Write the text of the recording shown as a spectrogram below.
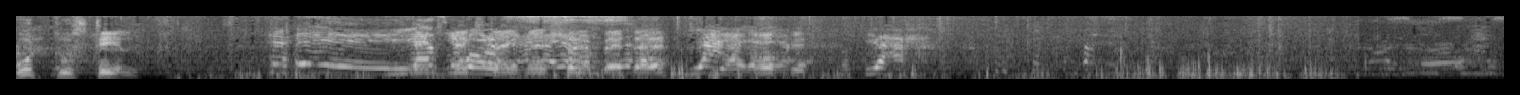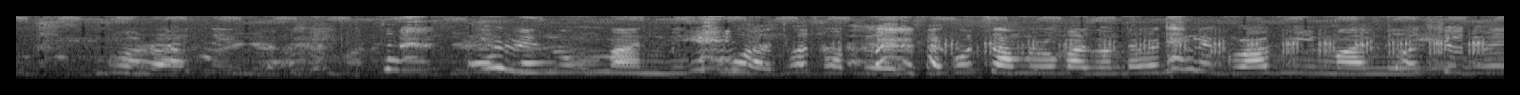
Good to steal. Hey. next, next time, next time better. Eh? Yeah, yeah, yeah. Okay. Yeah. Alright. There is no money. What? What happened? I got some robbers on the road and they grabbed me money. What should we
